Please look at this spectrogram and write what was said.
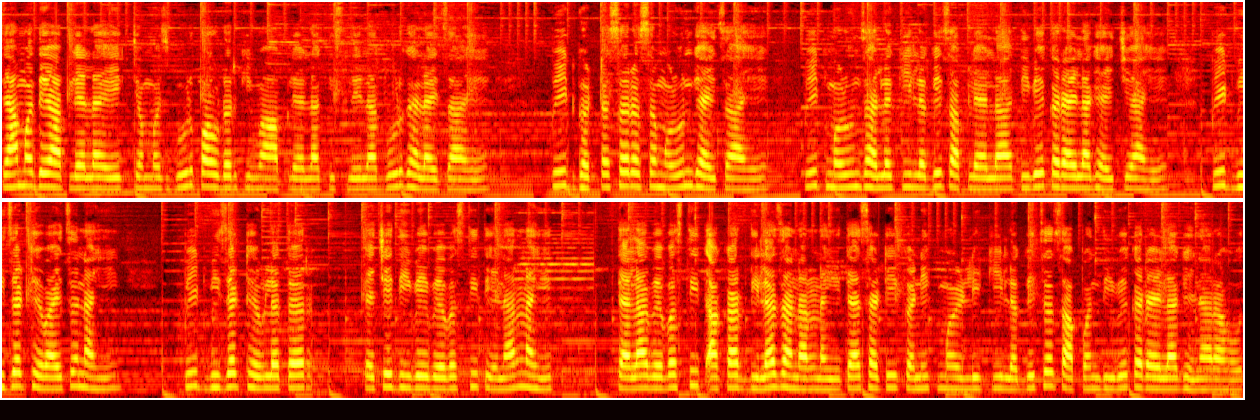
त्यामध्ये आपल्याला एक चम्मच गूळ पावडर किंवा आपल्याला किसलेला गूळ घालायचा आहे. पीठ घट्टसर असं मळून घ्यायचं आहे. पीठ मळून झालं की लगेच आपल्याला दिवे करायला घ्यायचे आहे. पीठ भिजत ठेवायचं नाही. पीठ भिजत ठेवलं तर त्याचे दिवे व्यवस्थित येणार नाहीत. त्याला व्यवस्थित आकार दिला जाणार नाही. त्यासाठी कणिक मळली की लगेचच आपण दिवे करायला घेणार आहोत.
